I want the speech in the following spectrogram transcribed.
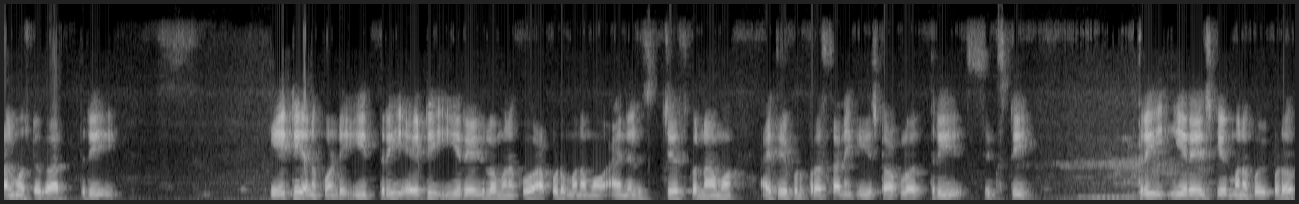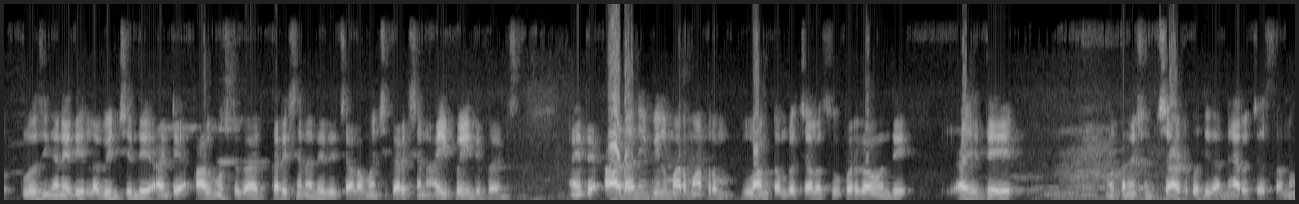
ఆల్మోస్ట్గా త్రీ ఎయిటీ అనుకోండి. ఈ త్రీ ఎయిటీ ఈ రేంజ్లో మనకు అప్పుడు మనము అనలిస్ చేసుకున్నాము. అయితే ఇప్పుడు ప్రస్తుతానికి ఈ స్టాక్లో త్రీ సిక్స్టీ త్రీ ఈ రేంజ్కి మనకు ఇప్పుడు క్లోజింగ్ అనేది లభించింది. అంటే ఆల్మోస్ట్గా కరెక్షన్ అనేది చాలా మంచి కరెక్షన్ అయిపోయింది ఫ్రెండ్స్ అయితే ఆడాని విల్మార్ మాత్రం లాంగ్ టర్మ్లో చాలా సూపర్గా ఉంది. అయితే ఒక నిమిషం. చార్ట్ కొద్దిగా నేరో చేస్తాను.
